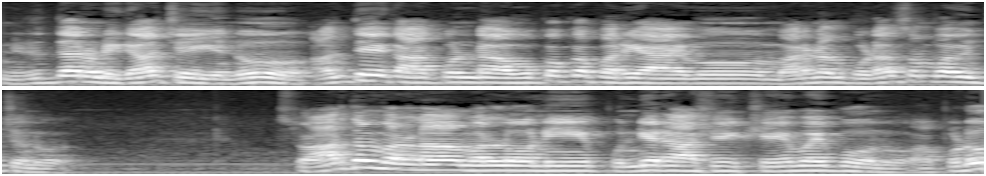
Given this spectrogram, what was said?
నిర్ధనుడిగా చేయును. అంతేకాకుండా ఒక్కొక్క పర్యాయము మరణం కూడా సంభవించును. స్వార్థం వలన మనలోని పుణ్యరాశి క్షయమైపోను అప్పుడు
